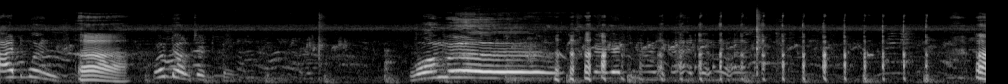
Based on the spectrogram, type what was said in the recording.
ఆడిపోయింది ఆ. ఒడ్డోలు చెట్టుపై ఓము ఆ,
